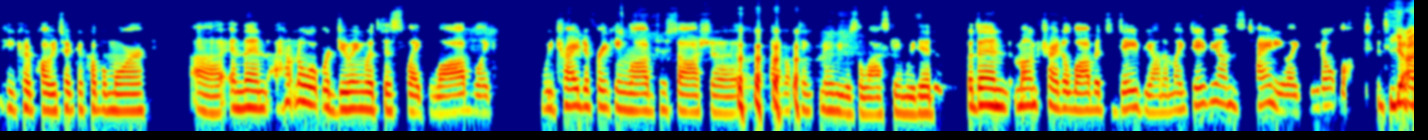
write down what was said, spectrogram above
He could have probably took a couple more. Uh, and then I don't know what we're doing with this like lob. Like we tried to freaking lob to Sasha. I don't think maybe it was the last game we did. But then Monk tried to lob it to Davion. I'm like, Davion's tiny. Like we don't lob to Davion. Yeah,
